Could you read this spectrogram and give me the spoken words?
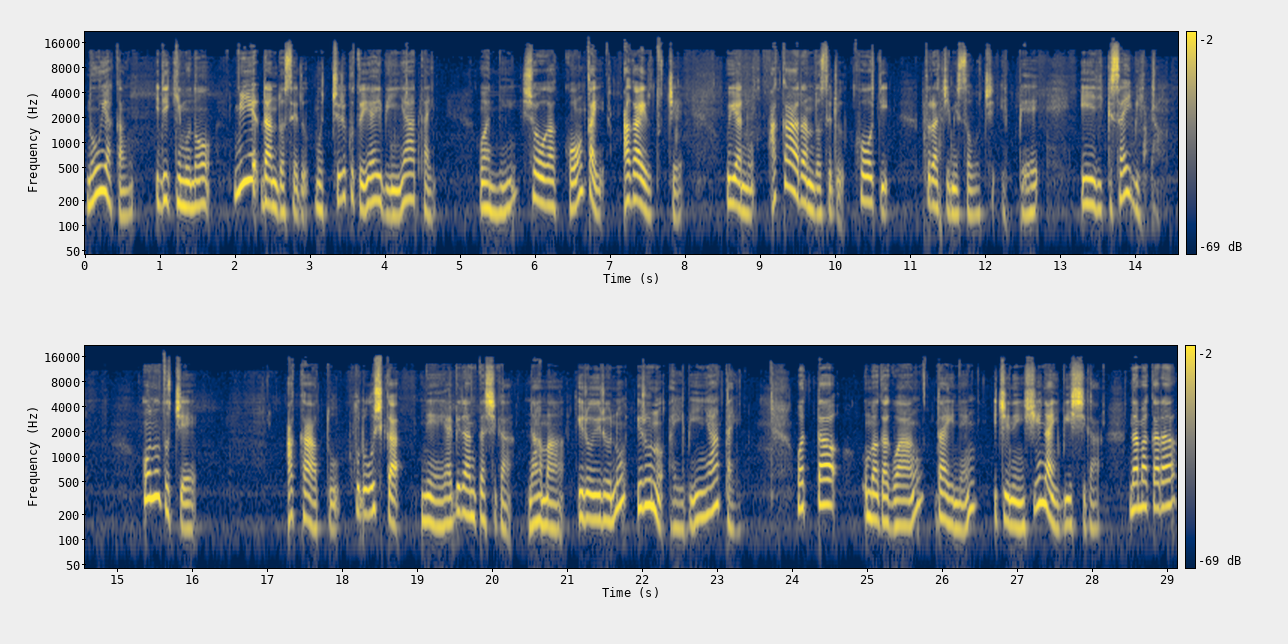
農やかんいりきむのみランドセルむっちゅることやいびんやたい。わんに小学校会あがいるとちえうやぬ赤ランドセルコーティトラチミソーチ一平いりきさいびいたん。おぬとちえ赤と黒しかねえやびらんたしが生いろいろのいるのあいびんやたい。わったうまがごわん来年一年しないびしが生から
